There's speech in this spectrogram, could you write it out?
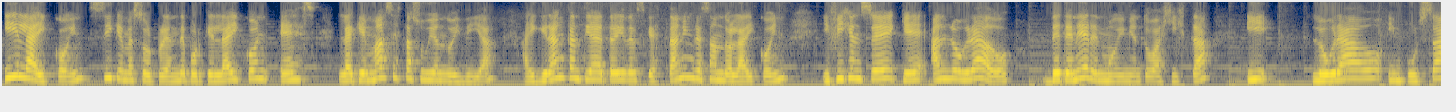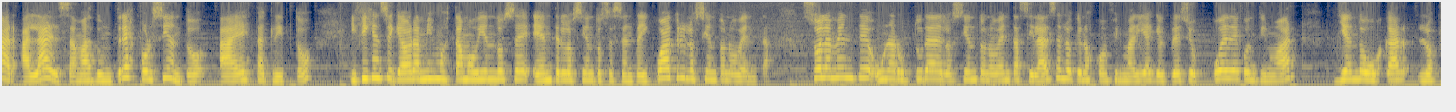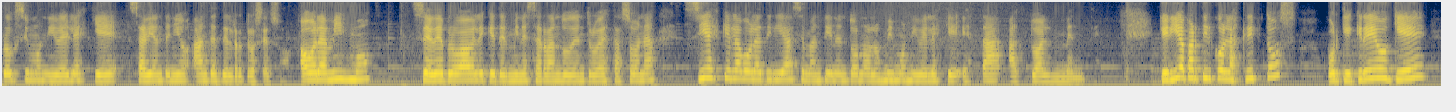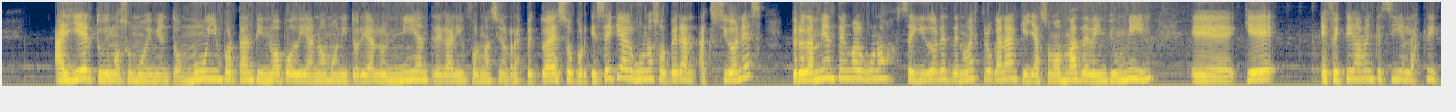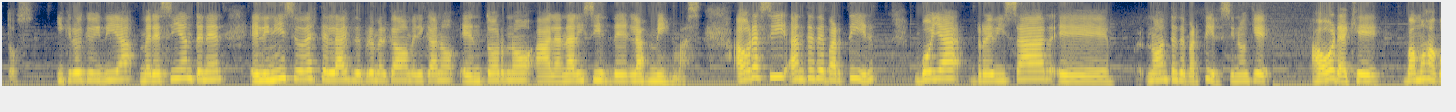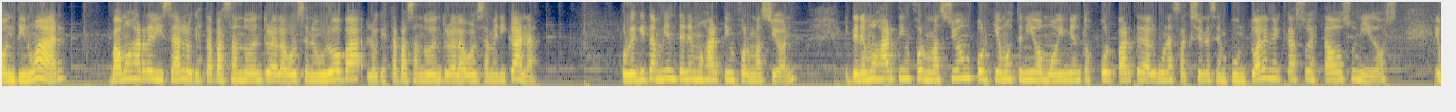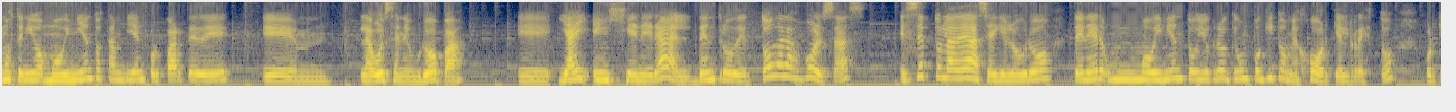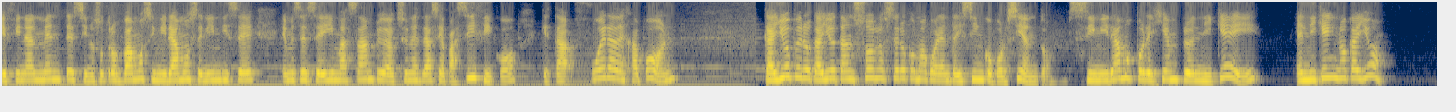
Y Litecoin sí que me sorprende porque Litecoin es la que más está subiendo hoy día. Hay gran cantidad de traders que están ingresando a Litecoin y fíjense que han logrado detener el movimiento bajista y logrado impulsar al alza más de un 3% a esta cripto. Y fíjense que ahora mismo está moviéndose entre los 164 y los 190. Solamente una ruptura de los 190 si el alza es lo que nos confirmaría que el precio puede continuar yendo a buscar los próximos niveles que se habían tenido antes del retroceso. Ahora mismo se ve probable que termine cerrando dentro de esta zona si es que la volatilidad se mantiene en torno a los mismos niveles que está actualmente. Quería partir con las criptos porque creo que ayer tuvimos un movimiento muy importante y no podía no monitorearlo ni entregar información respecto a eso, porque sé que algunos operan acciones, pero también tengo algunos seguidores de nuestro canal, que ya somos más de 21.000, eh, que efectivamente siguen las criptos. Y creo que hoy día merecían tener el inicio de este live de premercado americano en torno al análisis de las mismas. Ahora sí, antes de partir, voy a revisar, eh, no antes de partir, sino que ahora que vamos a continuar, vamos a revisar lo que está pasando dentro de la bolsa en Europa, lo que está pasando dentro de la bolsa americana. Porque aquí también tenemos harta información. Y tenemos harta información porque hemos tenido movimientos por parte de algunas acciones en puntual en el caso de Estados Unidos. Hemos tenido movimientos también por parte de em, la bolsa en Europa. Eh, y hay en general dentro de todas las bolsas excepto la de Asia, que logró tener un movimiento yo creo que un poquito mejor que el resto, porque finalmente si nosotros vamos y miramos el índice MSCI más amplio de acciones de Asia-Pacífico, que está fuera de Japón, cayó pero cayó tan solo 0,45%. Si miramos por ejemplo el Nikkei, el Nikkei no cayó.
